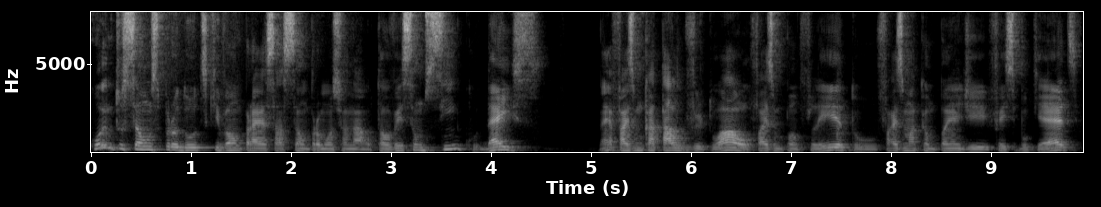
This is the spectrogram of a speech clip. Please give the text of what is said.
Quantos são os produtos que vão para essa ação promocional? Talvez são 5, 10? Né? Faz um catálogo virtual, faz um panfleto, faz uma campanha de Facebook Ads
